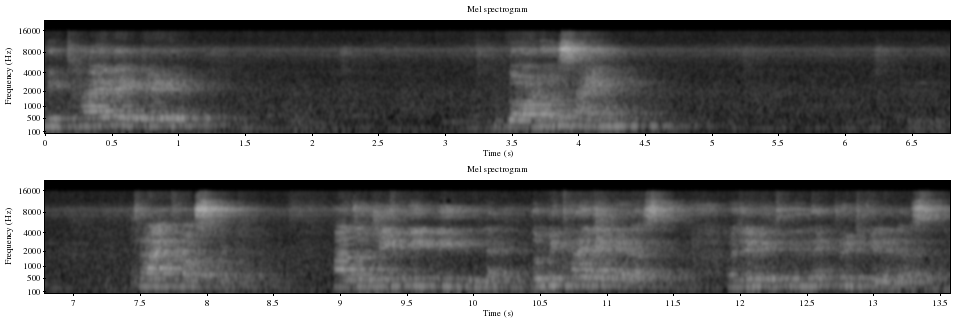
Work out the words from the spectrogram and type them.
methylated gonosine triphosphate हा जो जी पी पी दिलेला आहे तो मिथायलेटेड असतो. म्हणजे मिथिलीने ट्रीट केलेला असतो.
